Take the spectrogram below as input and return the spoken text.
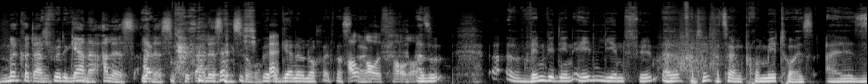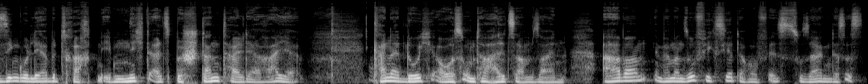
Mirko, dann ich würde gerne, gerne alles, alles, ja. alles hinzu. ich würde gerne noch etwas hau sagen. Raus, hau raus. Also wenn wir den Alien-Film, äh, Verzeihung, Prometheus als singulär betrachten, eben nicht als Bestandteil der Reihe, kann er durchaus unterhaltsam sein. Aber wenn man so fixiert darauf ist, zu sagen, das ist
